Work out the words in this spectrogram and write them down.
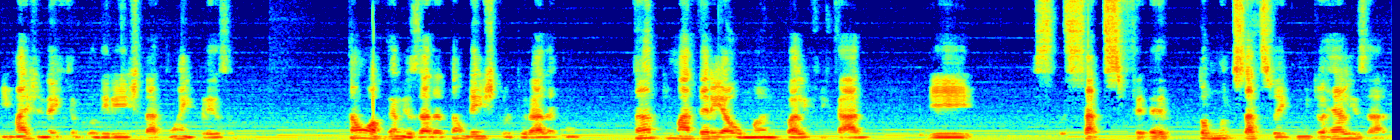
imaginei que eu poderia estar com uma empresa tão organizada, tão bem estruturada, com tanto material humano qualificado e estou muito satisfeito, muito realizado.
